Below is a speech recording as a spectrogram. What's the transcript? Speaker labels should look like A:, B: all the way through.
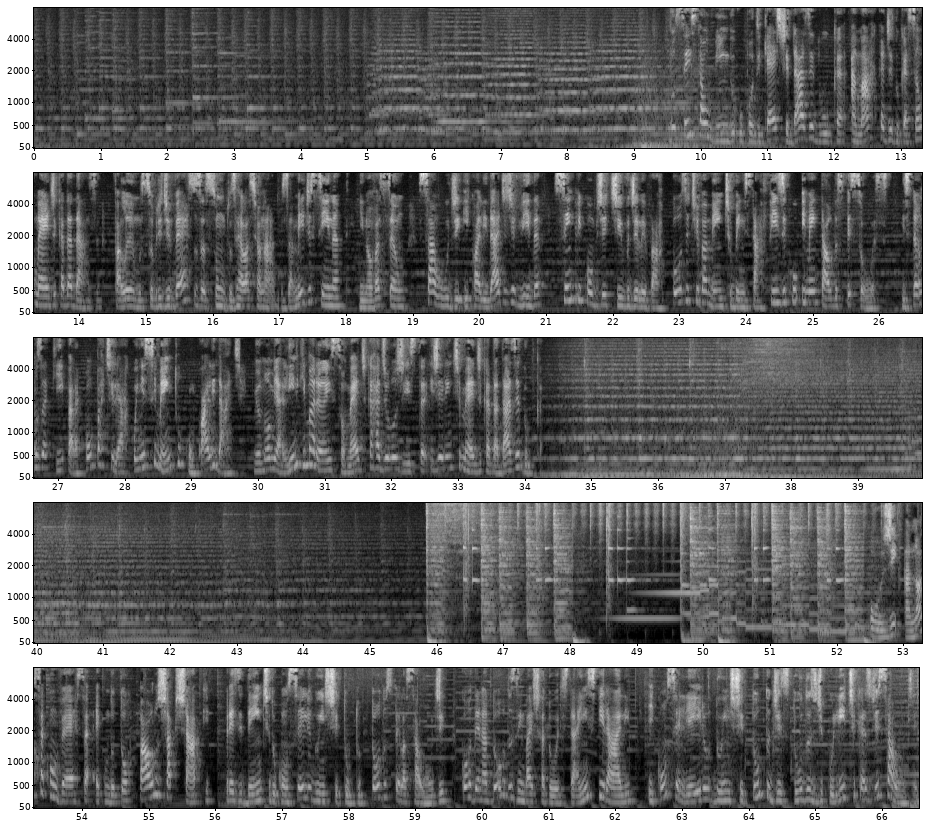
A: thank you Você está ouvindo o podcast Das Educa, a marca de educação médica da DASA. Falamos sobre diversos assuntos relacionados à medicina, inovação, saúde e qualidade de vida, sempre com o objetivo de elevar positivamente o bem-estar físico e mental das pessoas. Estamos aqui para compartilhar conhecimento com qualidade. Meu nome é Aline Guimarães, sou médica radiologista e gerente médica da DAS Educa. Hoje, a nossa conversa é com o Dr. Paulo Chapchap, presidente do Conselho do Instituto Todos pela Saúde, coordenador dos embaixadores da Inspirale e conselheiro do Instituto de Estudos de Políticas de Saúde.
